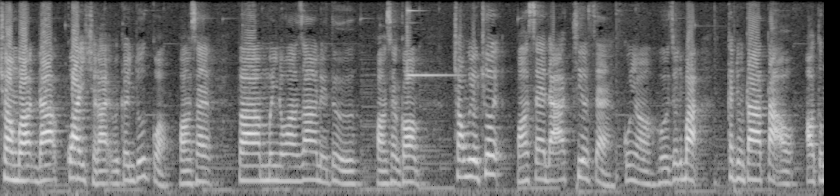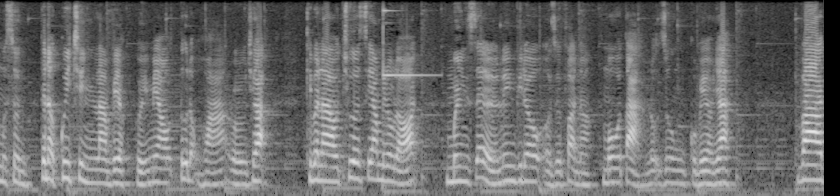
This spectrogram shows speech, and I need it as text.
Chào mừng bạn đã quay trở lại với kênh YouTube của Hoàng Xe. Và mình là Hoàng Gia đến từ Hoàng Xe.com Trong video trước, Hoàng Xe đã chia sẻ cũng như hướng dẫn cho bạn cách chúng ta tạo automation Tức là quy trình làm việc gửi email tự động hóa rồi đúng chưa ạ? Thì bạn nào chưa xem video đó, mình sẽ để link video ở dưới phần à, mô tả nội dung của video nha. Và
